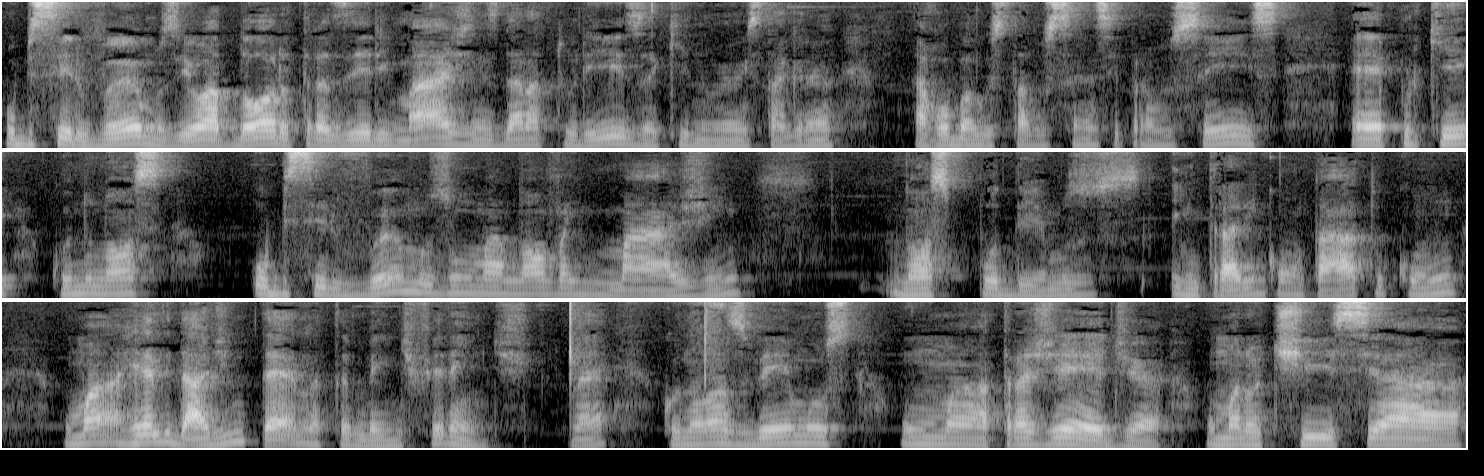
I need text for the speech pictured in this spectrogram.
observamos, eu adoro trazer imagens da natureza aqui no meu Instagram, arroba Gustavo Sansi para vocês, é porque quando nós observamos uma nova imagem, nós podemos entrar em contato com uma realidade interna também diferente. Né? Quando nós vemos uma tragédia, uma notícia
